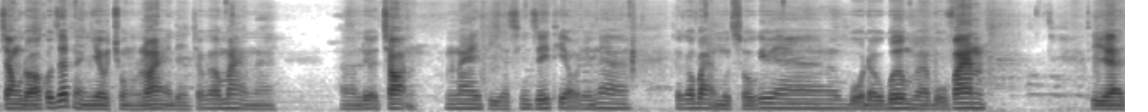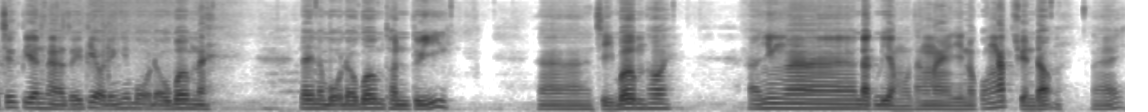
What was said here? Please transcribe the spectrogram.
Trong đó có rất là nhiều chủng loại để cho các bạn lựa chọn. Hôm nay thì xin giới thiệu đến cho các bạn một số cái bộ đầu bơm và bộ van. Thì trước tiên là giới thiệu đến cái bộ đầu bơm này. Đây là bộ đầu bơm thuần túy chỉ bơm thôi. Nhưng đặc điểm của thằng này thì nó có ngắt chuyển động. Đấy,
